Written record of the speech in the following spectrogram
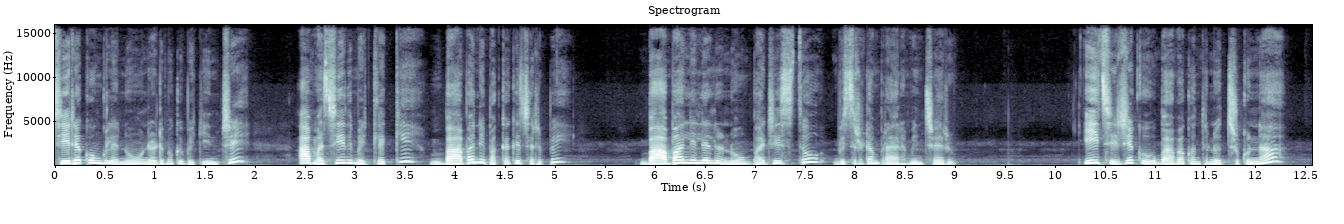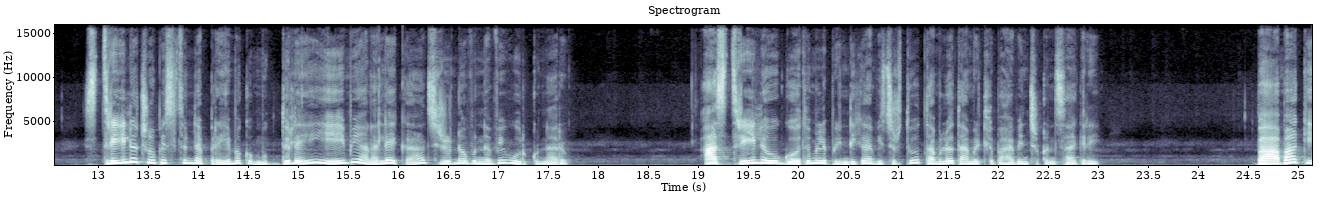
చీర కొంగులను నడుముకు బిగించి ఆ మసీదు మెట్లెక్కి బాబాని పక్కకి జరిపి బాబా లీలలను భజిస్తూ విసరడం ప్రారంభించారు. ఈ చర్యకు బాబా కొంత నొచ్చుకున్నా స్త్రీలు చూపిస్తున్న ప్రేమకు ముగ్ధులై ఏమీ అనలేక చిరునవ్వు నవ్వి ఊరుకున్నారు. ఆ స్త్రీలు గోధుమల పిండిగా విసురుతూ తమలో తామిట్లు భావించుకొనసాగిరి. బాబాకి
